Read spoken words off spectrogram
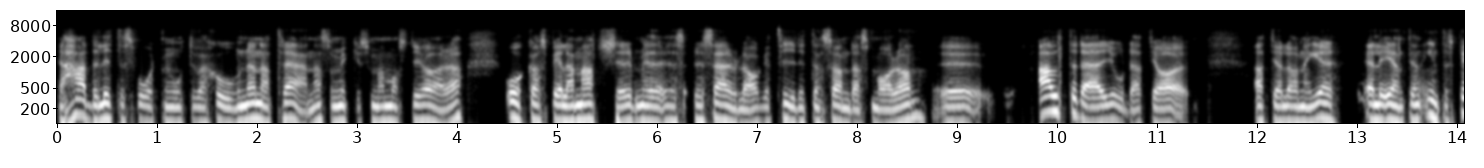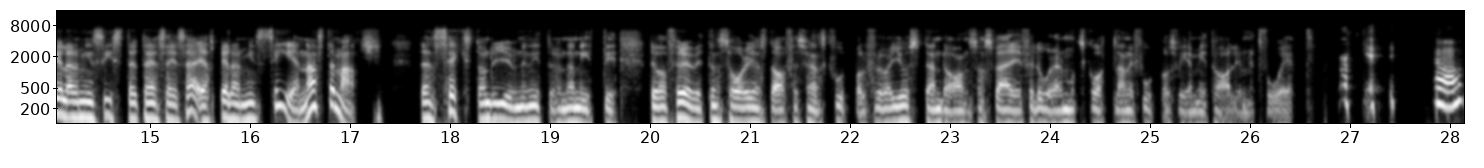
Jag hade lite svårt med motivationen att träna så mycket som man måste göra. Åka och spela matcher med reservlaget tidigt en söndagsmorgon. Eh, allt det där gjorde att jag, att jag la ner eller egentligen inte spelade min sista, utan jag säger så här, jag spelade min senaste match den 16 juni 1990. Det var för övrigt en sorgens dag för svensk fotboll, för det var just den dagen som Sverige förlorade mot Skottland i fotbolls-VM i Italien med 2-1. Okay. Ja,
